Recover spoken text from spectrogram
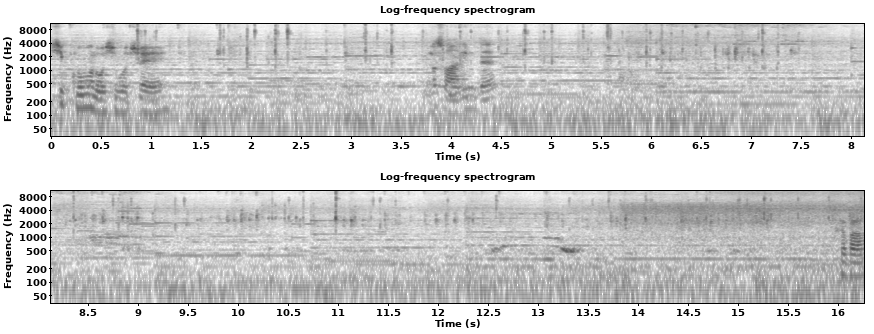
19분 55초에. 선수 아닌데. 크바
